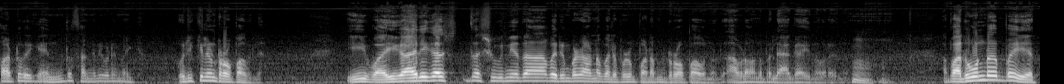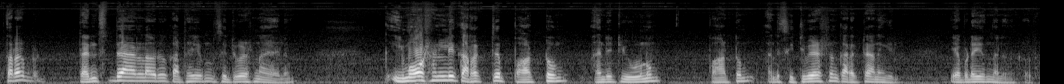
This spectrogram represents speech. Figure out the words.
പാട്ട് വയ്ക്കാം എന്ത് സംഗതി ഇവിടെയും വയ്ക്കാം. ഒരിക്കലും ഡ്രോപ്പ് ആവില്ല. ഈ വൈകാരിക ശൂന്യത വരുമ്പോഴാണ് പലപ്പോഴും പടം ഡ്രോപ്പ് ആവുന്നത്. അവിടെ വന്നപ്പോൾ ലാഗായി എന്ന് പറയുന്നത്. അപ്പോൾ അതുകൊണ്ട് ഇപ്പോൾ എത്ര ടെൻസ്ഡ് ആയുള്ള ഒരു കഥയും സിറ്റുവേഷൻ ആയാലും ഇമോഷണലി കറക്റ്റ് പാട്ടും അതിന്റെ ട്യൂണും പാട്ടും അതിന്റെ സിറ്റുവേഷനും കറക്റ്റ് ആണെങ്കിൽ എവിടെയും നിലനിൽക്കുന്നത്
